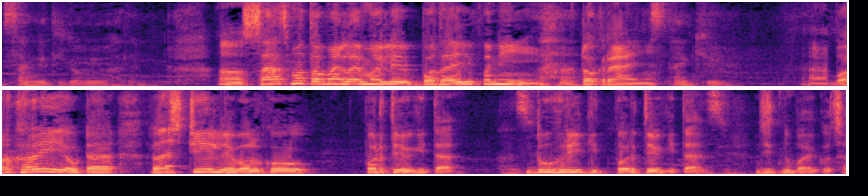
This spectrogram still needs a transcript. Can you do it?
साङ्गीतिक अभिवादन। साथमा तपाईँलाई मैले बधाई पनि टक्राएँ। थ्याङ्क यू भर्खरै एउटा राष्ट्रिय लेभलको प्रतियोगिता। दोहोरी गीत प्रतियोगिता। जित्नु भएको छ।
